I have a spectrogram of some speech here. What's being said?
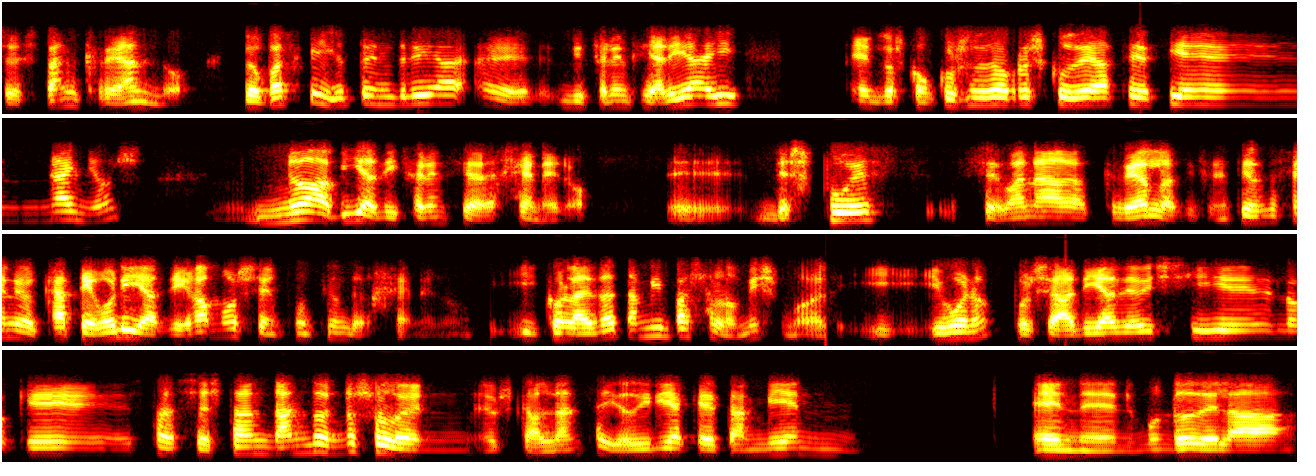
se están creando. Lo que pasa es que yo tendría, eh, diferenciaría ahí, en los concursos de Obrescu de hace 100 años no había diferencia de género. Eh, después se van a crear las diferencias de género, categorías, digamos, en función del género. Y con la edad también pasa lo mismo. Y, bueno, pues a día de hoy sí es lo que se están dando, no solo en Euskal Danza, yo diría que también en el mundo de la,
